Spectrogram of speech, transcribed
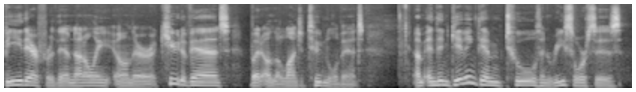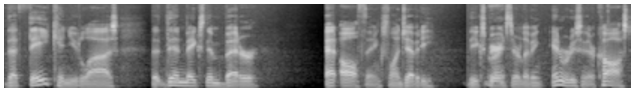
be there for them not only on their acute events but on the longitudinal events. Um, and then giving them tools and resources that they can utilize that then makes them better at all things longevity, the experience right. they're living, and reducing their cost.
